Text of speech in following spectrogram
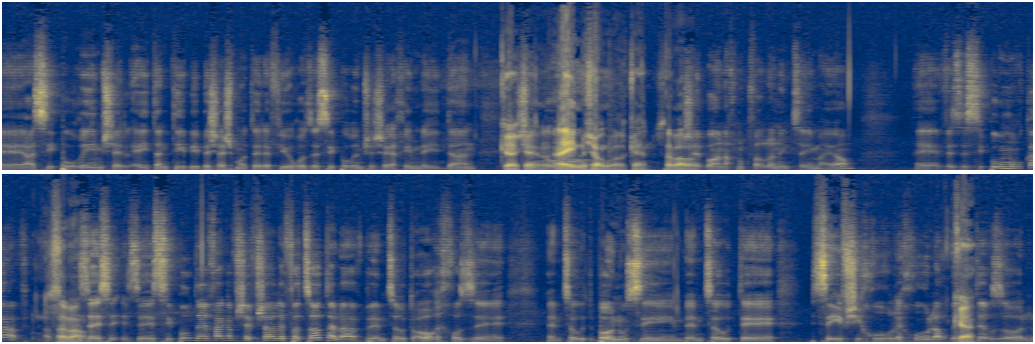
אה, הסיפורים של איתן טיבי ב-600 אלף יורו זה סיפורים ששייכים לעידן. כן, כן, היינו שם כבר, כן, סבבה. שבו אנחנו כבר לא נמצאים היום. אה, וזה סיפור מורכב. אבל זה, זה סיפור דרך אגב שאפשר לפצות עליו באמצעות אורך חוזה, באמצעות בונוסים, באמצעות סעיף שחרור לחו"ל הרבה כן. יותר זול,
